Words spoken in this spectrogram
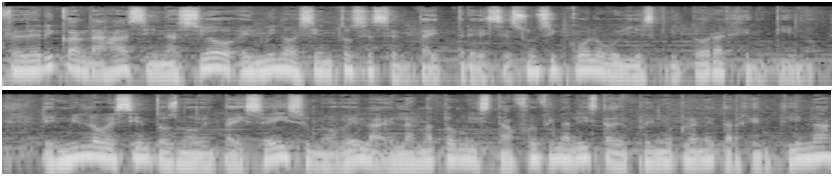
Federico Andahasi nació en 1963, es un psicólogo y escritor argentino. En 1996 su novela El anatomista fue finalista del Premio Planeta Argentina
